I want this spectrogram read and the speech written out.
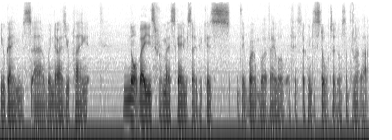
your game's uh, window as you're playing it. Not very useful for most games though because they won't work very well if it's looking distorted or something like that.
